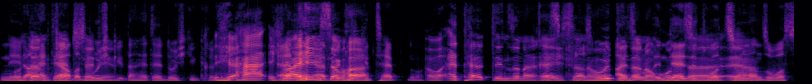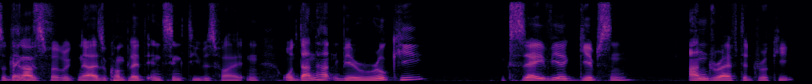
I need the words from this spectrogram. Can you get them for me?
Nee, und dann, dann hätte er aber er den. dann hätte er durchgegriffen. Ja, ich er weiß, ja aber, getappt nur. aber er tappt den so nach rechts krass, und holt den also dann noch in runter. der Situation ja. an sowas zu denken, Krass. ist verrückt. Ne? Also komplett instinktives Verhalten. Und dann hatten wir Rookie Xavier Gibson, undrafted Rookie.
